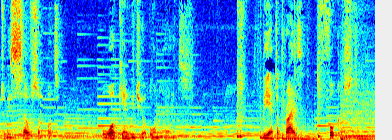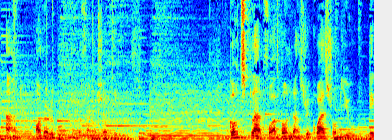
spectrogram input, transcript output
to be self supporting, working with your own hands. Be enterprising, focused, and honorable in your financial dealings. God's plan for abundance requires from you a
